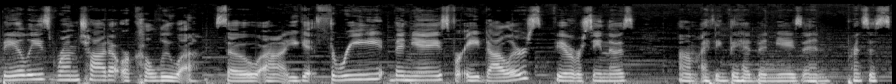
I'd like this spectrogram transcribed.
Bailey's, RumChata, or Kahlua. So uh, you get three beignets for eight dollars. If you've ever seen those, um, I think they had beignets in Princess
